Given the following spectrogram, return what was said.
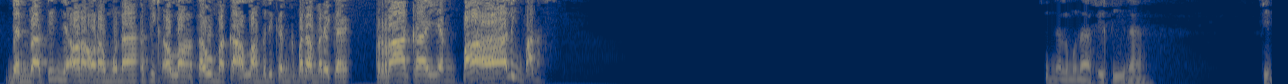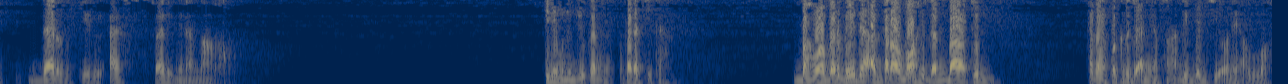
Dan batinnya orang-orang munafik Allah tahu maka Allah berikan kepada mereka neraka yang paling panas. Innal munafiqina fit darkil asfali minan nar. Ini menunjukkan kepada kita bahwa berbeda antara zahir dan batin adalah pekerjaan yang sangat dibenci oleh Allah.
